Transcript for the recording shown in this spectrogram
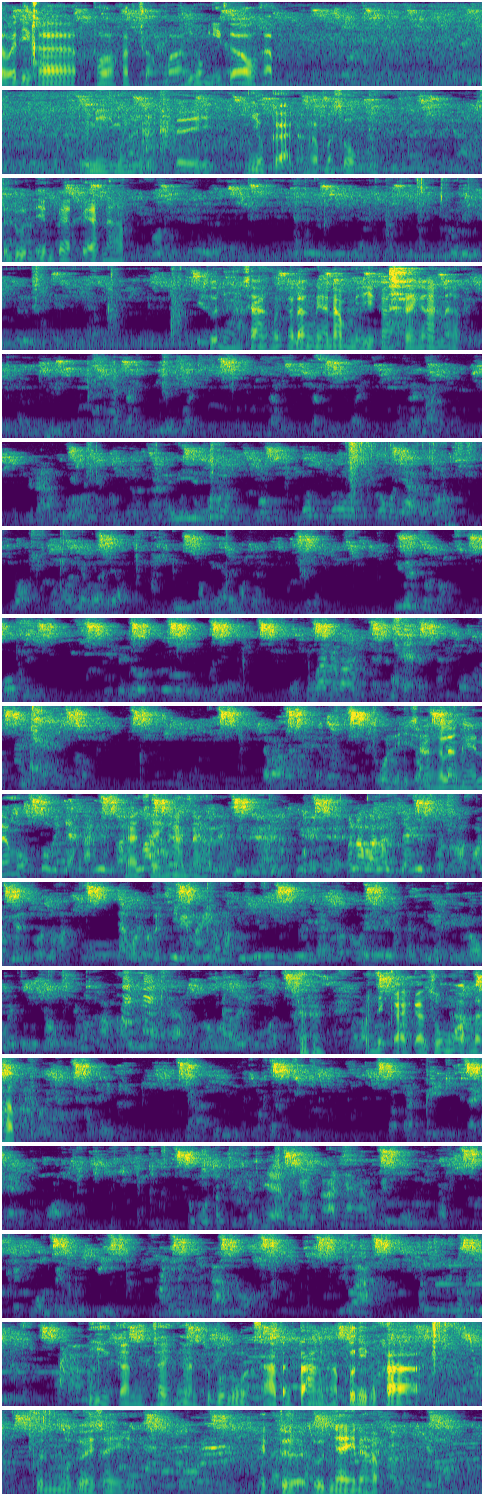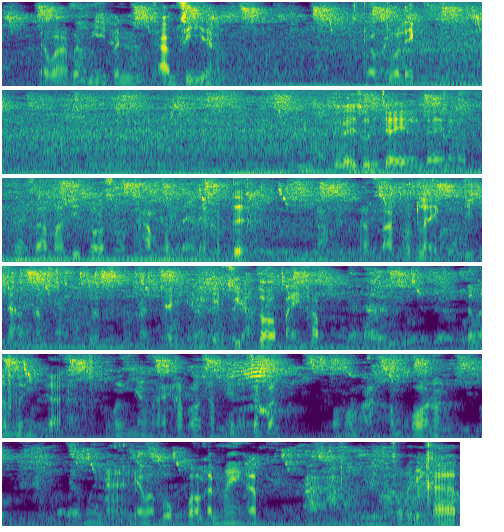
สวัสดีครับพ่อกับช่องมายงอีเกลครับ ตัวนี้มือนี้ได้มีโอกาสนะครับ มาส่งเป็นรุ่น M88 นะครับ ตัวนี้ช่างมันกำลังแนะนำวิธีการใช้งานนะครับ ตัวนี้ช่างกำลังแนะนำการใช้งานนะครับเพราะเราวันเราจะแจ้งเงินสดเราพอมีเงินสดแล้วครับแล้วโอนเขาบัญชีใหม่ๆครับบรรยากาศการส่งมอบนะครับ มมติต้งถึงกันแท้มันหยังขาหนามันเป็นห่วงครับเป็นห่วงเป็นหมุนปีข้างหมุนตามบอกหรือว่ามันมือมันอยู่เข้าตามวิธีการใช้งานสุขบำรุงรักษาต่างๆนะครับ ตัวนี้ลูกค้าเพิ่นบ่เคยใช้แท็กเตอร์รุ่นใหญ่นะครับ แต่ว่าเพิ่นมีเป็น3 4นะครับแถวตัวเล็กผู้ใดสนใจนั่นใดนะครับก็สามารถติดต่อสอบถามกันได้นะครับเด้อ ฝากฝากกดไลค์กดติดตามนะครับเพื่อเป็นกำลังใจให้เฮ็ดคลิปต่อไปครับสำหรับมื้อนี้ก็บ่มีอยังไรครับ เอาสำเร็จสักวันพอหอมปากหอมคอเนาะเดี๋ยวมื้อหน้าเดี๋ยวมาพบปอกันไหมครับ สวัสดีครับ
